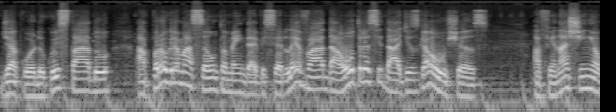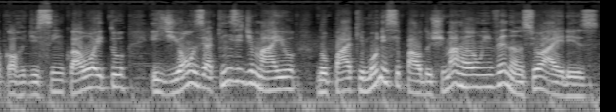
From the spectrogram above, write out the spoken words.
De acordo com o Estado, a programação também deve ser levada a outras cidades gaúchas. A Fenachim ocorre de 5 a 8 e de 11 a 15 de maio no Parque Municipal do Chimarrão, em Venâncio Aires.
